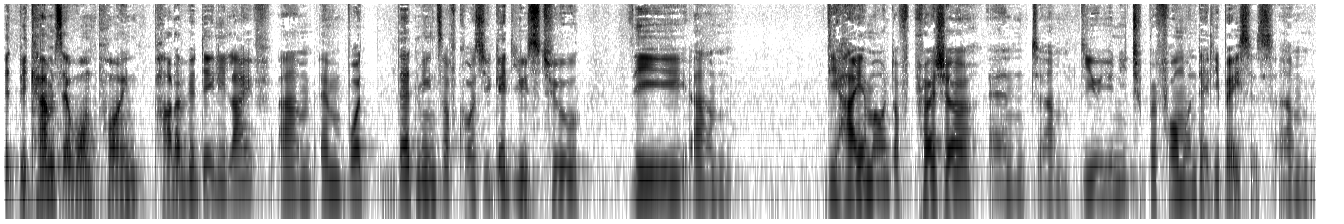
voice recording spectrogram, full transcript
it becomes at one point part of your daily life. Um, and what that means, of course, you get used to the, um, the high amount of pressure and um, you, you need to perform on daily basis. Um,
